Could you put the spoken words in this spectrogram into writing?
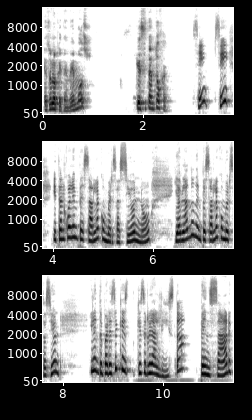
esto es lo que tenemos, ¿qué se te antoja? Sí, sí, y tal cual empezar la conversación, ¿no? Y hablando de empezar la conversación, Ilan, ¿te parece que es, que es realista pensar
